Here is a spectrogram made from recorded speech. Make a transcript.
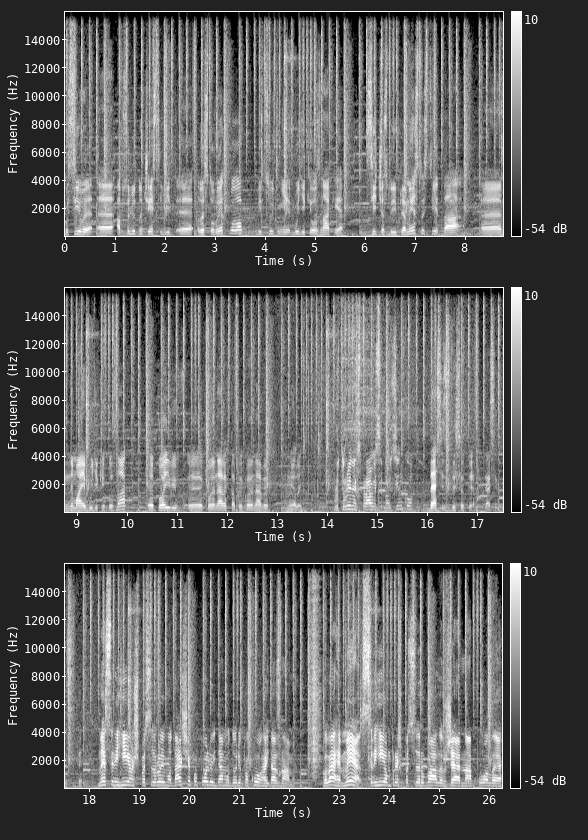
посіви е, абсолютно чисті від е, листових хвороб, відсутні будь-які ознаки сітчастої плямистості та немає будь-яких ознак е, проявів е, кореневих та прикореневих гнилей. Протруйник справився на оцінку. 10 з 10. 10 з 10. Ми з Сергієм шпацеруємо далі по полю, йдемо до ріпаку, гайда з нами. Колеги, ми з Сергієм пришпацерували вже на поле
